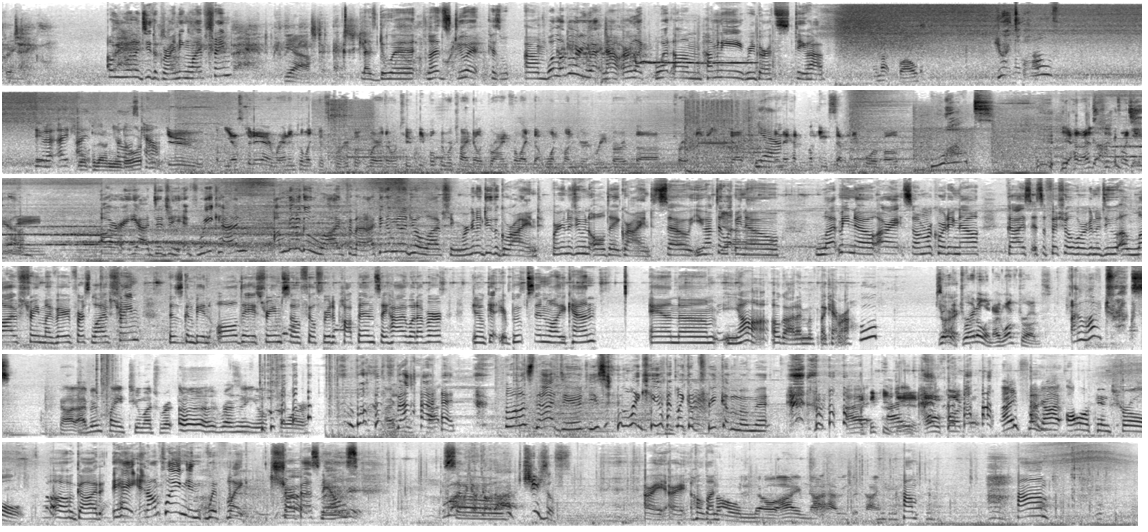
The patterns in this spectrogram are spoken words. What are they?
stream. Oh, you want to do the grinding live stream? Yeah. Let's do it. Let's do it. Cause um, what level are you at now? Or like, what um, how many rebirths do you have? I'm at 12. You're at twelve. Dude, I I, I, put that on your door? count. Dude, yesterday I ran into like this group where there were two people who were trying to grind for like that 100 rebirth uh, trophy that you get. Yeah. And they had fucking 74 both. What? Yeah, that's just like damn. insane. All right, yeah, Digi. If we can, I'm gonna go live for that. I think I'm gonna do a live stream. We're gonna do the grind. We're gonna do an all day grind. So you have to let me know. Let me know. All right, so I'm recording now, guys. It's official. We're gonna do a live stream. My very first live stream. This is gonna be an all day stream. So feel free to pop in, say hi, whatever. You know, get your boops in while you can. And um, yeah. Oh God, I moved my camera. Whoop. Yo, Sorry. adrenaline. I love drugs. I love drugs. Oh God, I've been playing too much Re- uh, Resident Evil 4. What was I just got- that? What was that, dude? You sounded like you had like a pre-cum moment. I think he did. Oh, fuck. I forgot all controls. Oh god. Hey, and I'm playing in with like sharp ass nails. So Jesus! Alright, alright, hold on. Oh no, I'm not having a good time. Hump. Hump.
